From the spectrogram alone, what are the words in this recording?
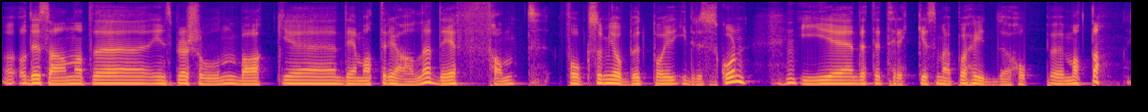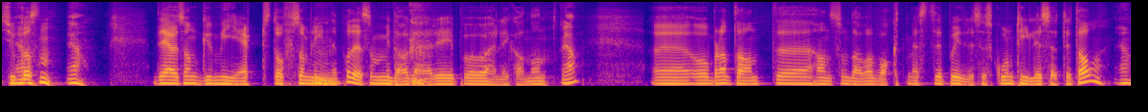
og, og, det sa han at uh, inspirasjonen bak uh, det materialet, det fant folk som jobbet på idrettshøyskolen, mm -hmm. i dette trekket som er på høydehoppmatta tjukkasen. Ja, ja. Det er jo sånn gummiert stoff som ligner mm. på det som i dag er i, på Alley-kanoen. Ja. Uh, og blant annet uh, han som da var vaktmester på idrettshøyskolen tidlig 70-tall, ja.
